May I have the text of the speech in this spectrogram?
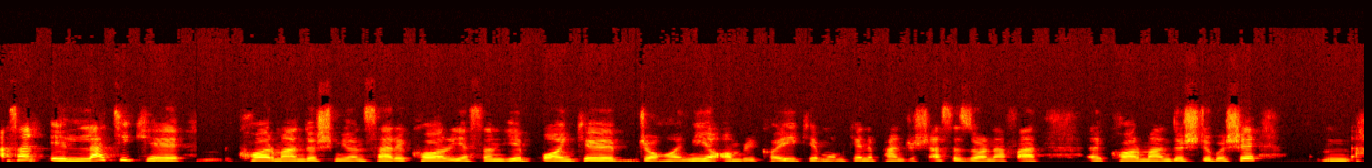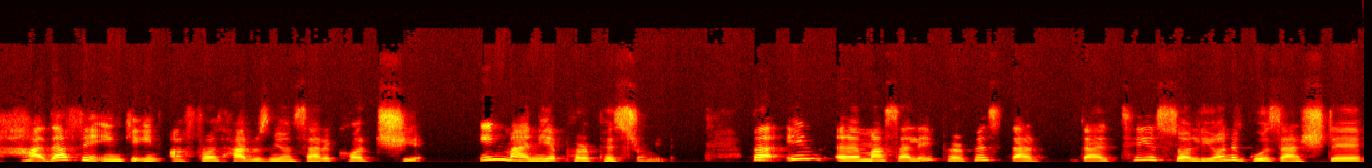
اصلا علتی که کارمنداش میان سر کار یا اصلا یه بانک جهانی آمریکایی که ممکنه 50 60 هزار نفر کارمند داشته باشه هدف این که این افراد هر روز میان سر کار چیه؟ این معنی پرپس رو میده. و این مسئله پرپس در در طی سالیان گذشته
